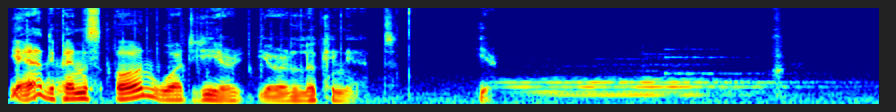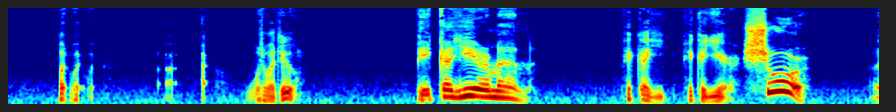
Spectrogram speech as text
Yeah, depends on what year you're looking at. Here. What? Wait, wait. Uh, uh, what do I do? Pick a year, man. Pick a pick a year. Sure. Uh,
